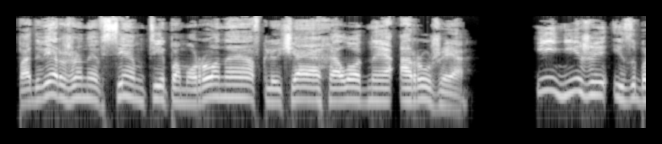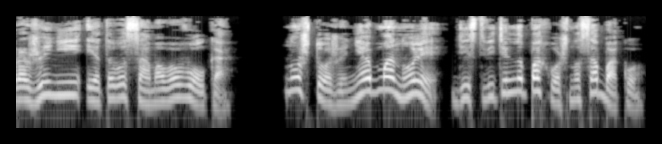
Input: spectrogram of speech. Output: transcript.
Подвержены всем типам урона, включая холодное оружие. И ниже изображение этого самого волка. Ну что же, не обманули, действительно похож на собаку.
